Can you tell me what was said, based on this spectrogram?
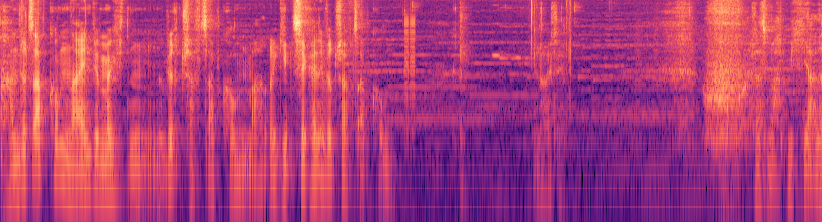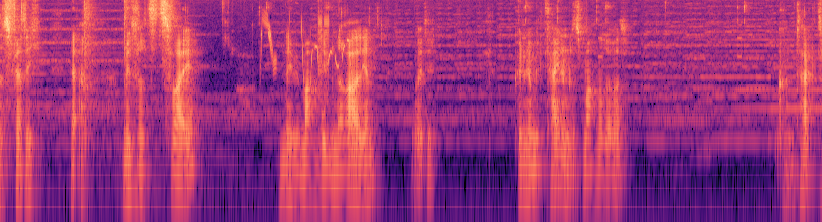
Handelsabkommen? Nein, wir möchten Wirtschaftsabkommen machen. Oder gibt es hier keine Wirtschaftsabkommen? Leute. Das macht mich hier alles fertig. Ja, Missiles 2. Ne, wir machen die Mineralien. Leute. Können wir mit keinem das machen, oder was? Kontakt.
